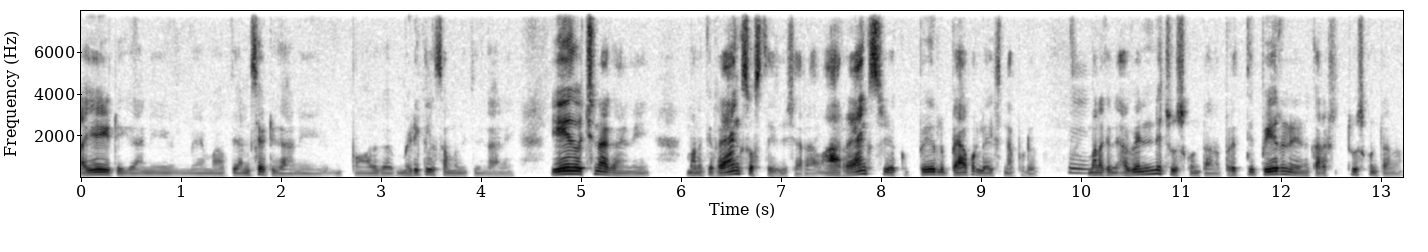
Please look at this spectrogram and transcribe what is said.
ఐఐటి కానీ మేము ఎంసెట్ కానీ మామూలుగా మెడికల్కి సంబంధించింది కానీ ఏది వచ్చినా కానీ మనకి ర్యాంక్స్ వస్తాయి చూసారా ఆ ర్యాంక్స్ యొక్క పేర్లు పేపర్లో వేసినప్పుడు. మనకి అవన్నీ చూసుకుంటాను. ప్రతి పేరు నేను కరెక్ట్ చూసుకుంటాను.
